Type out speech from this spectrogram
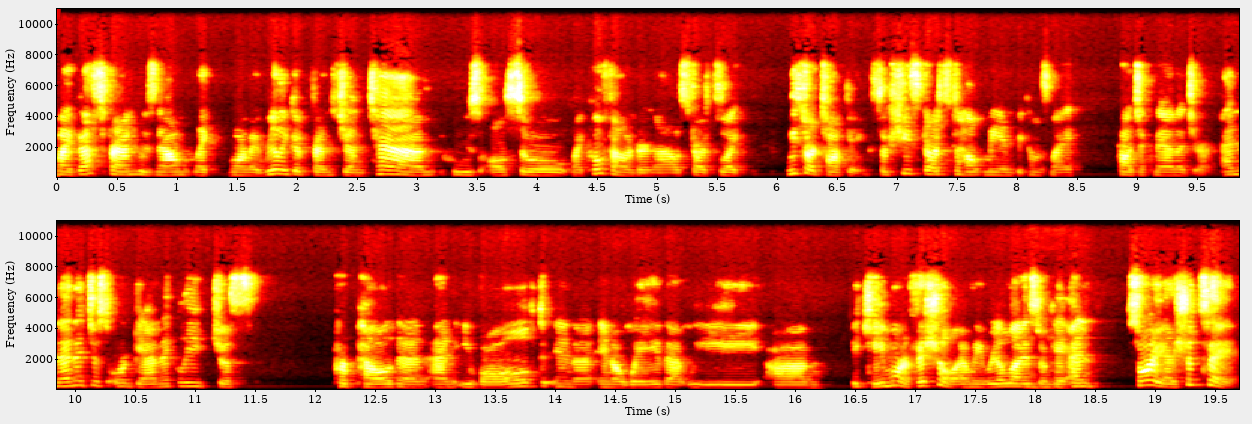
my best friend, who's now like one of my really good friends, Jen Tam, who's also my co-founder now, starts like we start talking. So she starts to help me and becomes my project manager. And then it just organically just propelled and, and evolved in a, in a way that we um, became more official and we realized, mm-hmm. okay, and sorry, I should say,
